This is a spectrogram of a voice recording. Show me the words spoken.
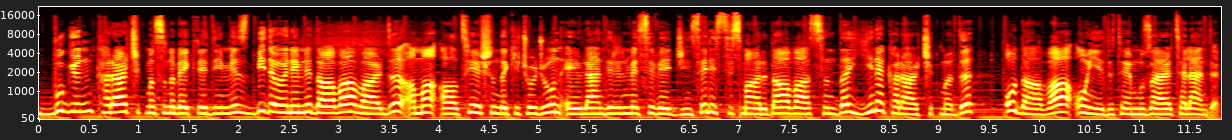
Bugün karar çıkmasını beklediğimiz bir de önemli dava vardı ama 6 yaşındaki çocuğun evlendirilmesi ve cinsel istismarı davasında yine karar çıkmadı. O dava 17 Temmuz'a ertelendi.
